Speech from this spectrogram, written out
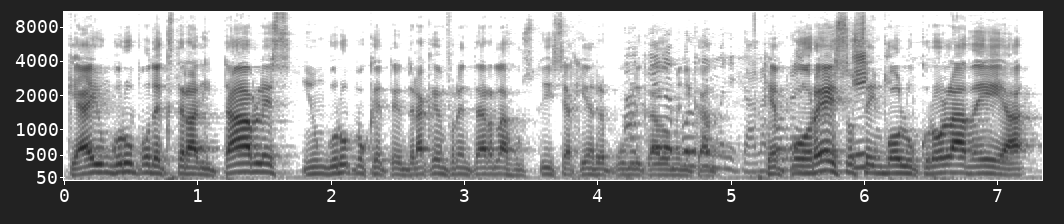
que hay un grupo de extraditables y un grupo que tendrá que enfrentar la justicia aquí en República Aquí en República Dominicana. Dominicana, que correcto. por eso Y se involucró la DEA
